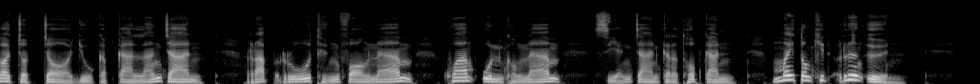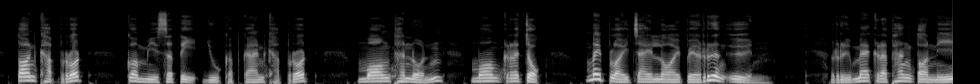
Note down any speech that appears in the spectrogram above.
ก็จดจ่ออยู่กับการล้างจาน รับรู้ถึงฟองน้ำความอุ่นของน้ำเสียงจานกระทบกัน ไม่ต้องคิดเรื่องอื่น ตอนขับรถก็มีสติอยู่กับการขับรถ มองถนน มองกระจก ไม่ปล่อยใจลอยไปเรื่องอื่น หรือแม้กระทั่งตอนนี้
